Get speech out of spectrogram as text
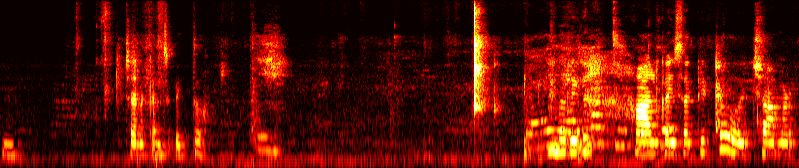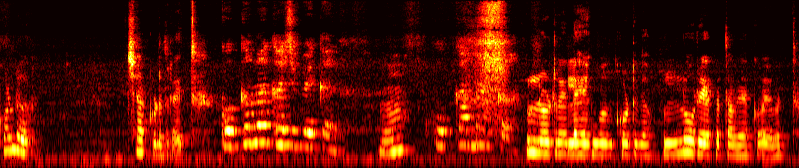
ಹ್ಞೂ ಚೆನ್ನಾಗಿ ಕನ್ಸಕೈತು ಬರೀಗ ಹಾಲು ಕಾಯ್ಸಕ್ಕಿಟ್ಟು ಚಹಾ ಮಾಡಿಕೊಂಡು ಚಹಾ ಕುಡಿದ್ರಾಯ್ತು. ಹ್ಞೂ ಫುಲ್ ನೋಡ್ರಿ ಎಲ್ಲ ಹೆಂಗೆ ಓದ್ಕೊಟ್ಟಿದ್ದ ಫುಲ್ ಉರಿಯಾಕತ್ತಾವ ಯಾಕೋ ಇವತ್ತು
